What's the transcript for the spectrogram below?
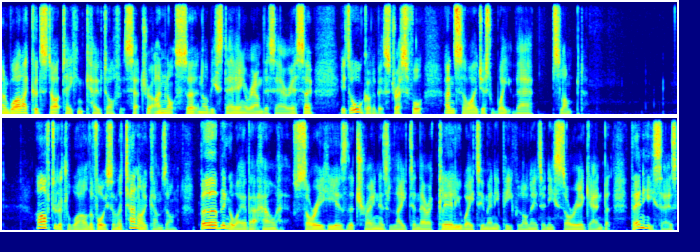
and while I could start taking coat off, etc., I'm not certain I'll be staying around this area, so it's all got a bit stressful, and so I just wait there, slumped. After a little while, the voice on the tannoy comes on, burbling away about how sorry he is the train is late and there are clearly way too many people on it, and he's sorry again. But then he says,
